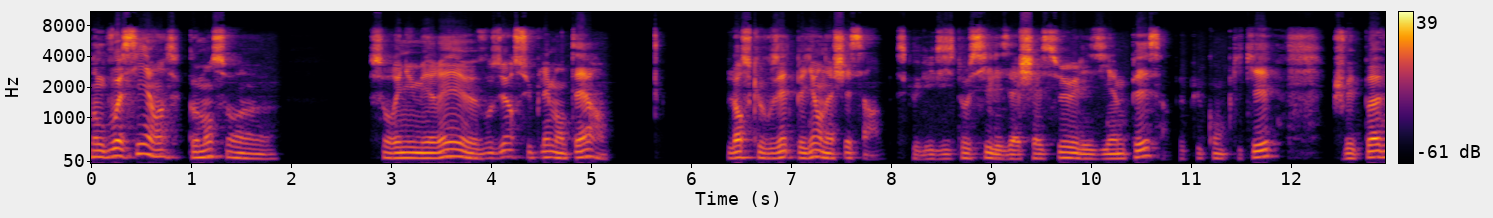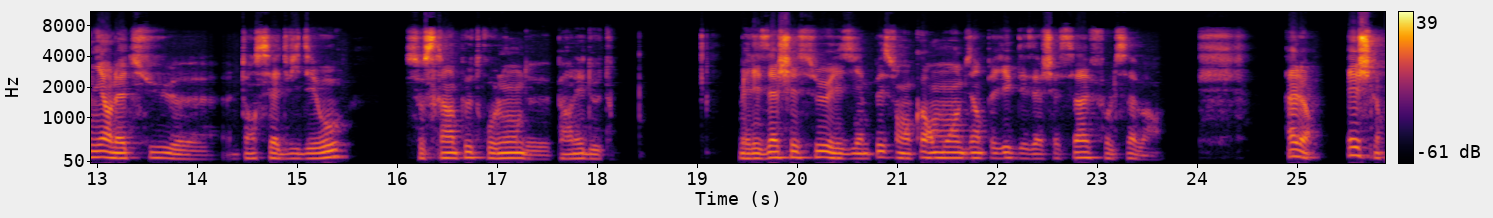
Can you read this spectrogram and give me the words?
Donc voici hein, comment sont, sont rémunérées euh, vos heures supplémentaires lorsque vous êtes payé en HSA. Parce qu'il existe aussi les HSE et les IMP, c'est un peu plus compliqué. Je ne vais pas venir là-dessus euh, dans cette vidéo, ce serait un peu trop long de parler de tout. Mais les HSE et les IMP sont encore moins bien payés que des HSA, il faut le savoir. Alors, échelon.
